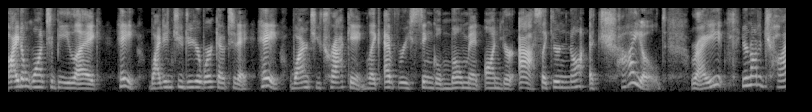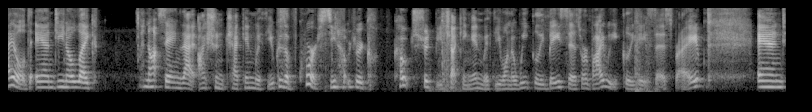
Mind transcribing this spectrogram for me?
I don't want to be like hey, why didn't you do your workout today? Hey, why aren't you tracking like every single moment on your ass? Like you're not a child, right? You're not a child. And, you know, like, not saying that I shouldn't check in with you, because of course, you know, your coach should be checking in with you on a weekly basis or bi weekly basis, right? And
